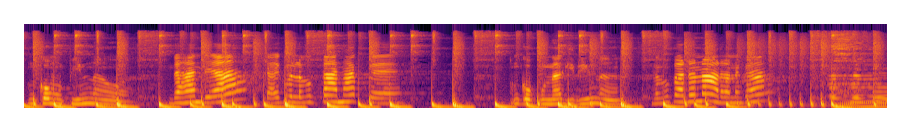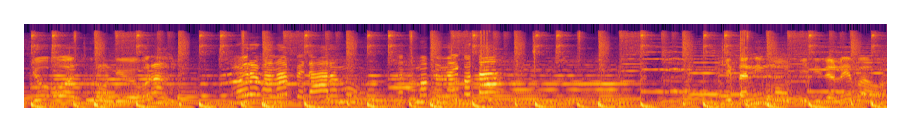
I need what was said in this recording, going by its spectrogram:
Engkau mau pindah oa. Dahan dia, kaya ko labuk tahan hak ke. Engkau pun lagi dina. Labuk ada nara nega. Jo oa turun di orang. Moira kan apa daharamu? Nanti mau pemain kota? Kita nih mau pilih di leba oa.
